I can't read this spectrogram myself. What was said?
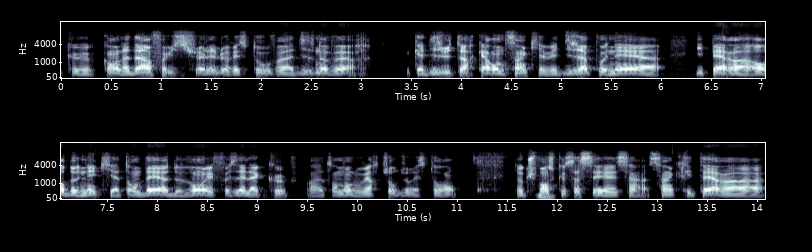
c'est que quand la dernière fois que j'y suis allé, le resto ouvrait à 19h et qu'à 18h45, il y avait 10 Japonais euh, hyper euh, ordonnés qui attendaient euh, devant et faisaient la queue en attendant l'ouverture du restaurant. Donc je pense que ça, c'est un, critère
